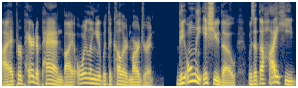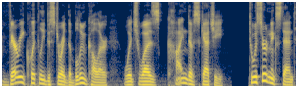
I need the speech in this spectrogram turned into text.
I had prepared a pan by oiling it with the colored margarine. The only issue, though, was that the high heat very quickly destroyed the blue color, which was kind of sketchy. To a certain extent,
